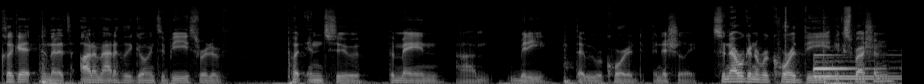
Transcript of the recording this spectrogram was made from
click it, and then it's automatically going to be sort of put into the main um, MIDI that we recorded initially. So now we're going to record the expression.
